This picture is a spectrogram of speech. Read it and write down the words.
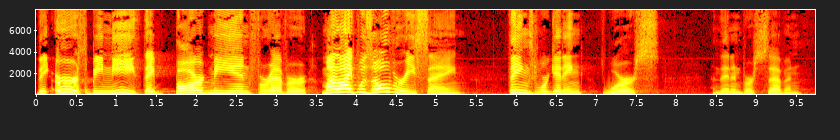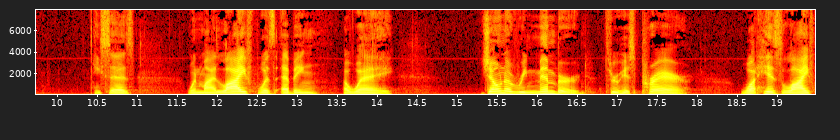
The earth beneath, they barred me in forever. My life was over, he's saying. Things were getting worse. And then in verse 7, he says, When my life was ebbing away. Jonah remembered through his prayer what his life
